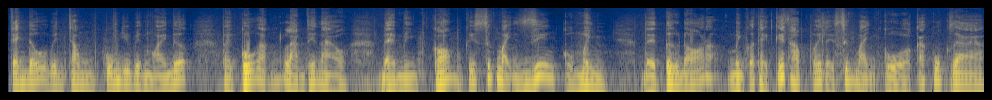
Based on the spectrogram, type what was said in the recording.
tranh đấu ở bên trong cũng như bên ngoài nước phải cố gắng làm thế nào để mình có một cái sức mạnh riêng của mình để từ đó, đó mình có thể kết hợp với lại sức mạnh của các quốc gia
